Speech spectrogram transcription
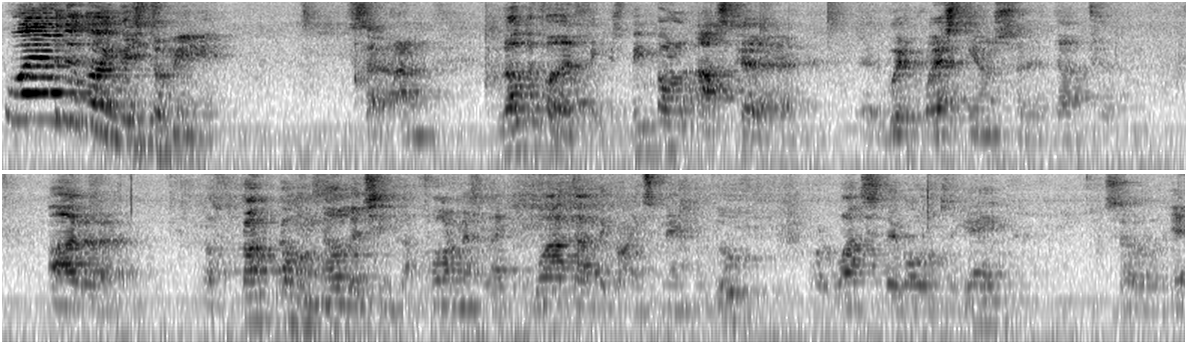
why are you doing this to me? So, um, a lot of other things. People ask uh, weird questions uh, that uh, are uh, of common knowledge in platformers, like what are the coins meant to do, what's the goal of the game. So, yeah.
